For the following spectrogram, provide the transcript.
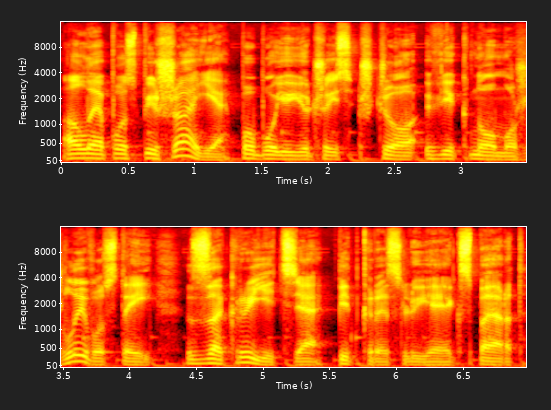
але поспішає, побоюючись, що вікно можливостей закриється, підкреслює експерт.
